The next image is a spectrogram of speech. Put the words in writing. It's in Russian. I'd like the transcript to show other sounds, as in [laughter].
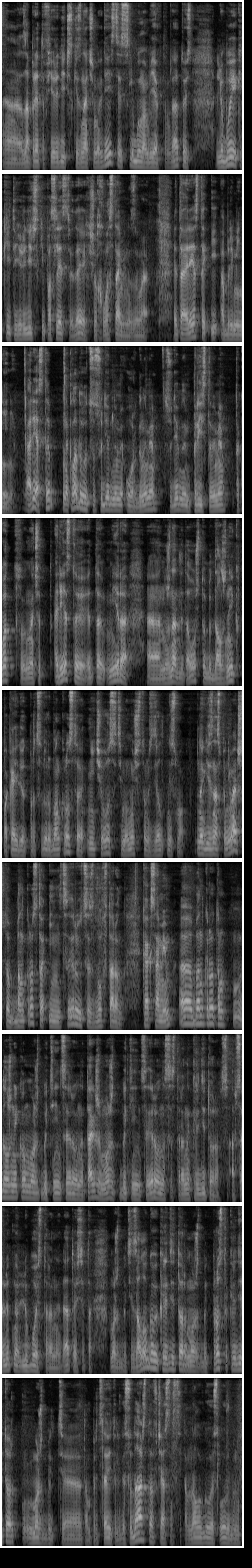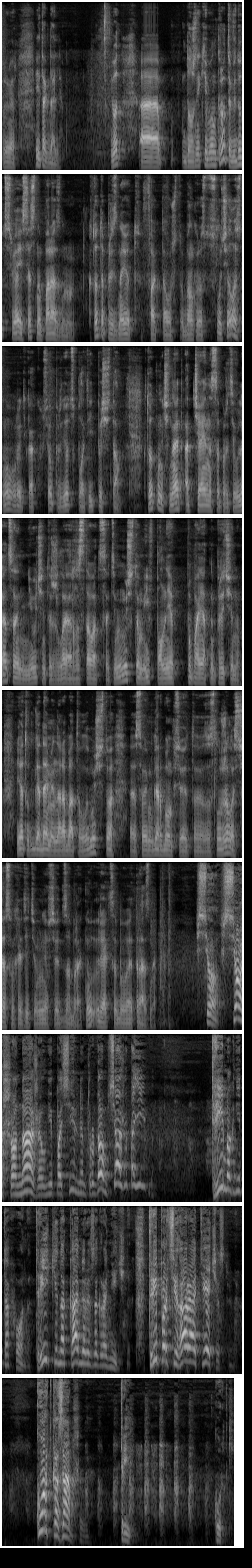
запретов юридически значимых действий с любым объектом, да, то есть любые какие-то юридические последствия, да, я их еще хвостами называю. Это аресты и обременения. Аресты накладываются судебными органами, судебными приставами. Так вот, значит, аресты – это мера э, нужна для того, чтобы должник, пока идет процедура банкротства, ничего с этим имуществом сделать не смог. Многие из нас понимают, что банкротство инициируется с двух сторон. Как самим э, банкротом, должником может быть инициировано, также может быть инициировано со стороны кредиторов, с абсолютно любой стороны. Да? То есть это может быть и залоговый кредитор, может быть просто кредитор, может быть э, там, представитель государства, в частности там, налоговая служба, например, и так далее. И вот э, должники банкрота ведут себя, естественно, по-разному. Кто-то признает факт того, что банкротство случилось, ну, вроде как, все, придется платить по счетам. Кто-то начинает отчаянно сопротивляться, не очень-то желая расставаться с этим имуществом и вполне по понятным причинам. Я тут годами нарабатывал имущество, э, своим горбом все это заслужило, сейчас вы хотите у меня все это забрать. Ну, реакция бывает разная. Все, все, что нажил непосильным трудом, все же погибло. Три магнитофона, три кинокамеры заграничных, три портсигара отечественных, куртка замшевая, три куртки.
